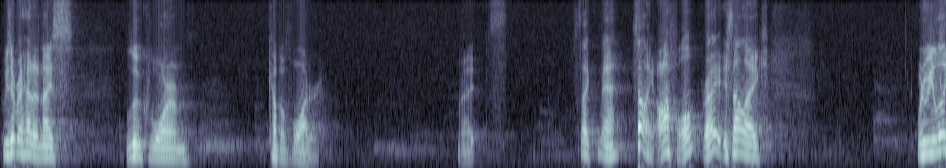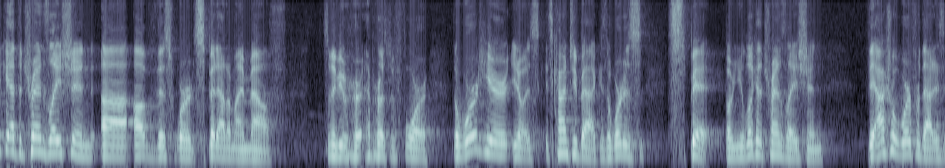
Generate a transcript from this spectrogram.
Who's ever had a nice lukewarm cup of water? Right? It's like, man, it's not like awful, right? It's not like. When we look at the translation uh, of this word, spit out of my mouth, some of you have heard this before. The word here, you know, is, it's kind of too bad because the word is spit, but when you look at the translation, the actual word for that is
